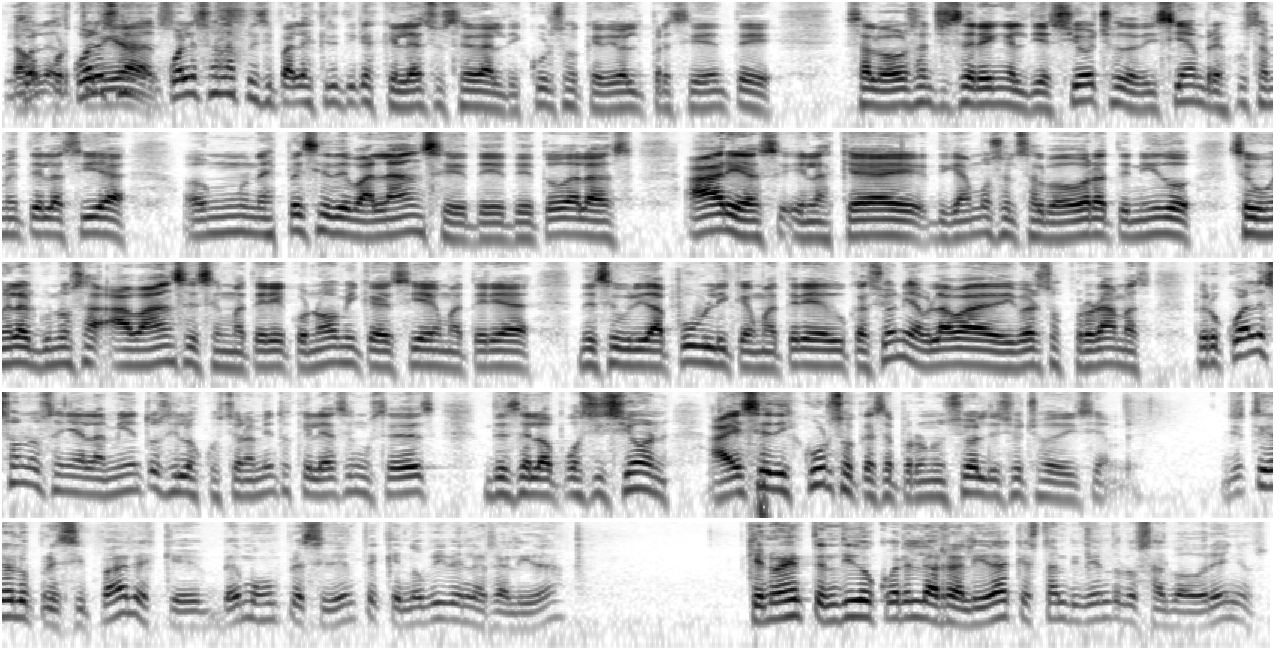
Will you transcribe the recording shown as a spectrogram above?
¿Cuáles son, las principales críticas que le hace usted al discurso que dio el presidente Salvador Sánchez Serén el 18 de diciembre? Justamente él hacía una especie de balance de, todas las áreas en las que, digamos, El Salvador ha tenido, según él, algunos avances en materia económica, decía, en materia de seguridad pública, en materia de educación y hablaba de diversos programas. Pero ¿cuáles son los señalamientos y los cuestionamientos que le hacen ustedes desde la oposición a ese discurso que se pronunció el 18 de diciembre? Yo diría lo principal es que vemos un presidente que no vive en la realidad que no ha entendido cuál es la realidad que están viviendo los salvadoreños.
